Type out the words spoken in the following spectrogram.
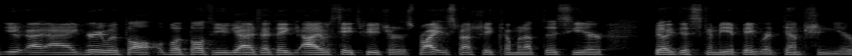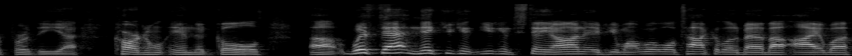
you, I, I, agree with both with both of you guys. I think Iowa State's future is bright, especially coming up this year. I feel like this is going to be a big redemption year for the uh, Cardinal and the Gold. Uh, with that, Nick, you can you can stay on if you want. We'll, we'll talk a little bit about Iowa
